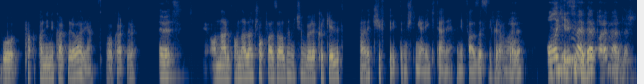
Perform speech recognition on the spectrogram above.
bu pa- Panini kartları var ya futbol kartları. Evet. Onlar onlardan çok fazla aldığım için böyle 40-50 tane çift biriktirmiştim yani iki tane. Hani fazla sticker'ım vardı. Ona geri mi verdiler? Para mı verdiler?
